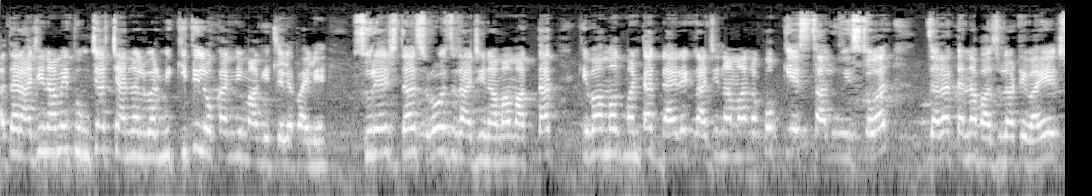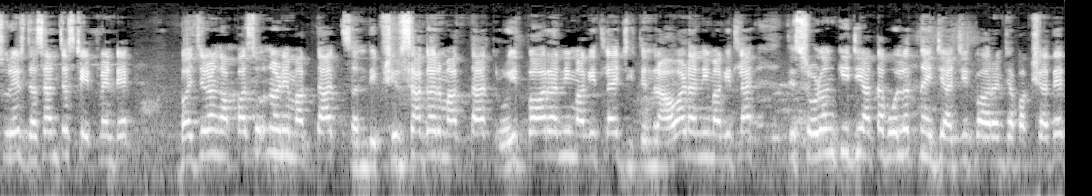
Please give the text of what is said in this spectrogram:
आता राजीनामे तुमच्याच चॅनलवर मी किती लोकांनी मागितलेले पाहिले? सुरेश दास रोज राजीनामा मागतात किंवा मग म्हणतात डायरेक्ट राजीनामा नको केस चालू इस्तोवर जरा त्यांना बाजूला ठेवा. हे सुरेश दसांचं स्टेटमेंट आहे. बजरंग अप्पा सोनवणे मागतात संदीप क्षीरसागर मागतात रोहित पवारांनी मागितलाय जितेंद्र आव्हाडांनी मागितलाय. ते सोळंकी जी आता बोलत नाही जे अजित पवारांच्या पक्षात आहेत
